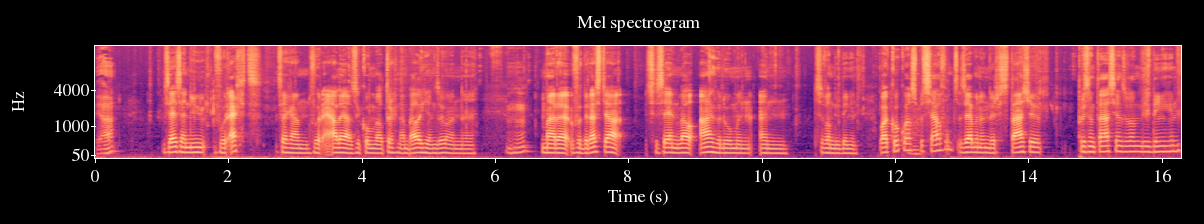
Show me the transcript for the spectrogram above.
Ja? Zij zijn nu voor echt... Zij gaan voor... Allee, ja, ze komen wel terug naar België en zo. En, eh, Mhm. maar eh, voor de rest, ja, ze zijn wel aangenomen en zo van die dingen. Wat ik ook wel speciaal vond, ze hebben een stagepresentatie en zo van die dingen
